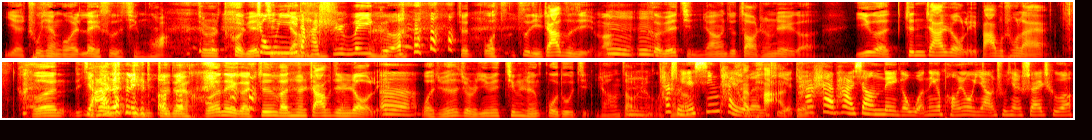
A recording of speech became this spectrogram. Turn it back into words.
也出现过类似的情况，就是特别紧张。中医大师威哥。就我自己扎自己嘛，嗯嗯，特别紧张，就造成这个一个针扎肉里拔不出来，和 夹在里头，对对，和那个针完全扎不进肉里。嗯，我觉得就是因为精神过度紧张造成的。他首先心态有问题，他害怕像那个我那个朋友一样出现摔车，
